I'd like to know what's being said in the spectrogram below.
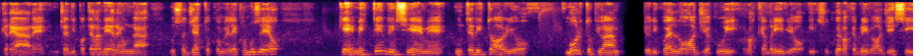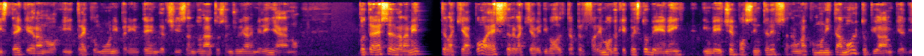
creare, cioè di poter avere una, un soggetto come l'ecomuseo che mettendo insieme un territorio molto più ampio di quello oggi a cui Roccabrivio, su cui Roccabrivio oggi insiste, che erano i tre comuni per intenderci, San Donato, San Giuliano e Melegnano, potrà essere veramente la chiave, può essere la chiave di volta per fare in modo che questo bene invece possa interessare una comunità molto più ampia di,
